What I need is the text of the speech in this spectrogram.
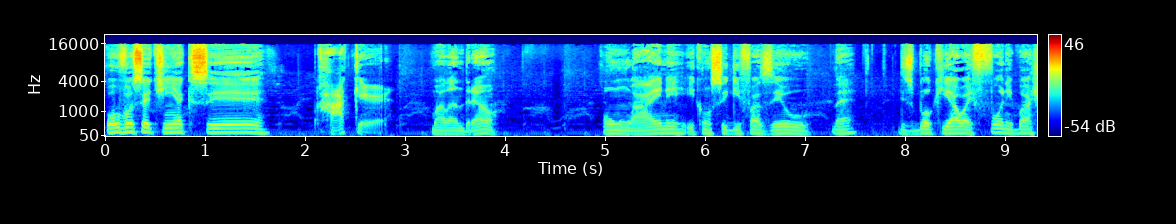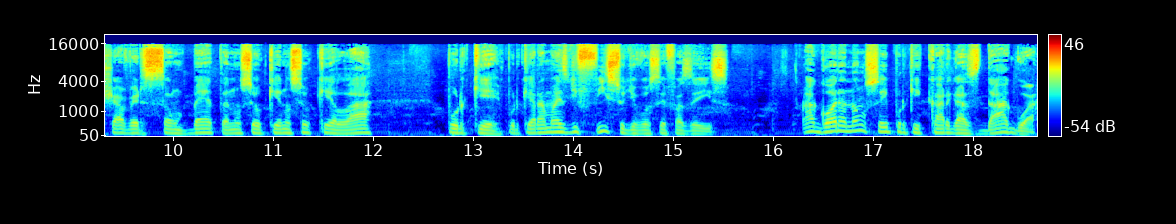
ou você tinha que ser hacker, malandrão, online e conseguir fazer o, né, desbloquear o iPhone, baixar a versão beta, não sei o que, não sei o que lá. Por quê? Porque era mais difícil de você fazer isso. Agora eu não sei por que cargas d'água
